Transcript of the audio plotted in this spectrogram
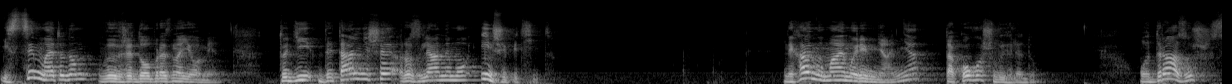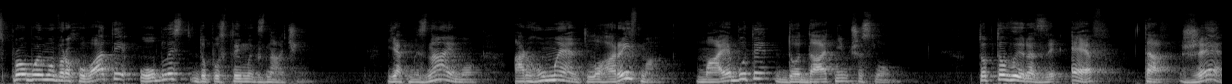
Із цим методом ви вже добре знайомі. Тоді детальніше розглянемо інший підхід. Нехай ми маємо рівняння такого ж вигляду. Одразу ж спробуємо врахувати область допустимих значень. Як ми знаємо, аргумент логарифма має бути додатнім числом. Тобто вирази f та g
